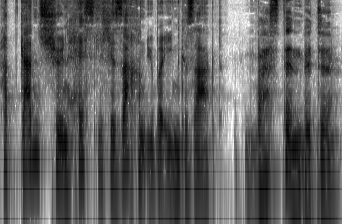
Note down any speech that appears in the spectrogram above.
hat ganz schön hässliche Sachen über ihn gesagt. Was denn bitte?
